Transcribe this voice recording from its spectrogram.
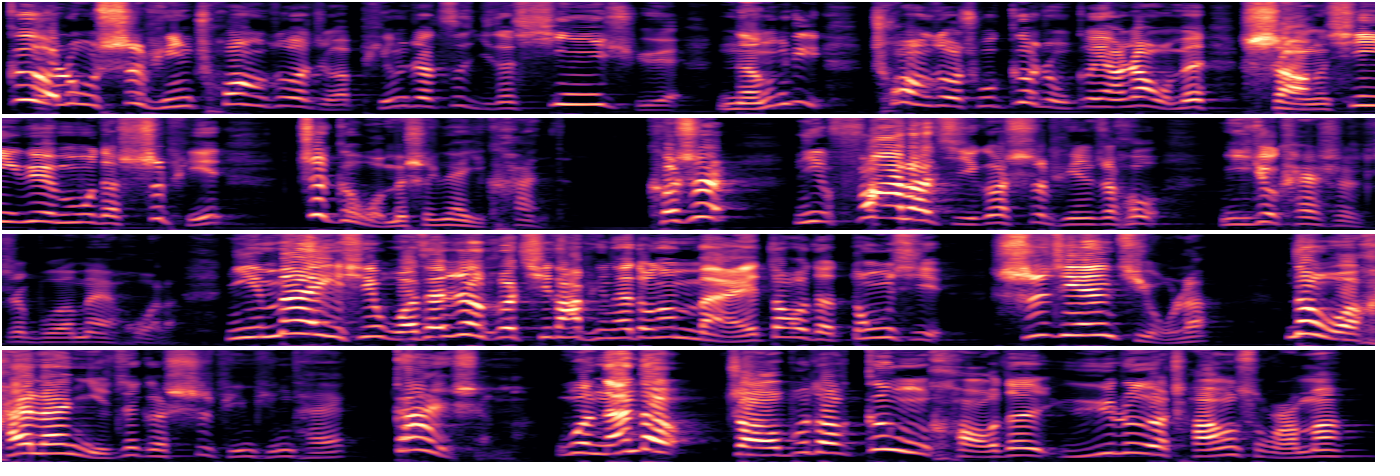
各路视频创作者凭着自己的心血能力，创作出各种各样让我们赏心悦目的视频，这个我们是愿意看的。可是你发了几个视频之后，你就开始直播卖货了，你卖一些我在任何其他平台都能买到的东西，时间久了，那我还来你这个视频平台？干什么？我难道找不到更好的娱乐场所吗？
